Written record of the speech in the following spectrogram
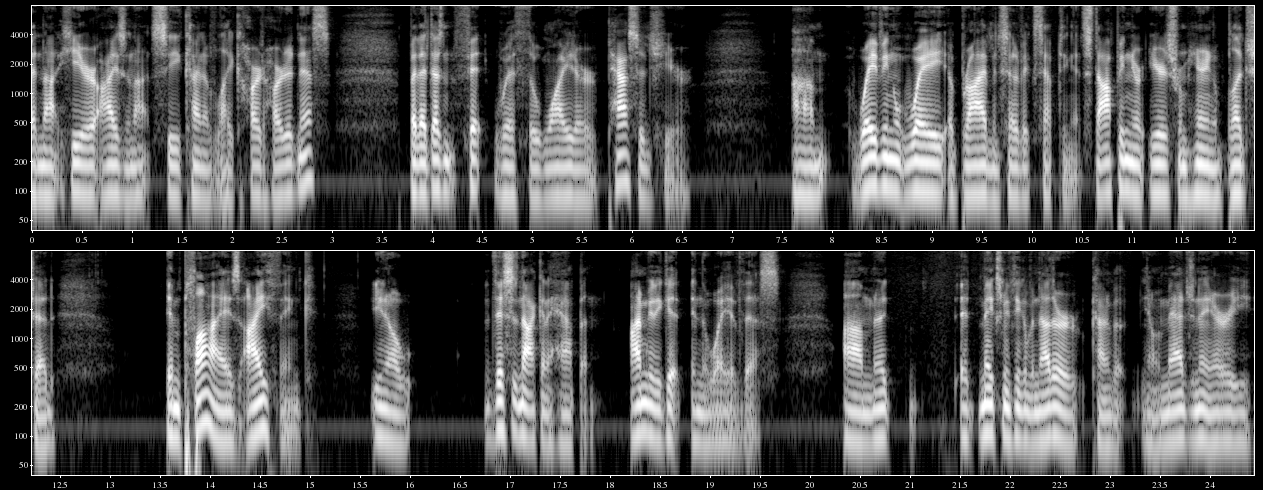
and not hear, eyes and not see, kind of like hard heartedness. But that doesn't fit with the wider passage here. Um, waving away a bribe instead of accepting it, stopping your ears from hearing of bloodshed, implies, I think, you know, this is not going to happen. I'm going to get in the way of this. Um, and it it makes me think of another kind of a you know imaginary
